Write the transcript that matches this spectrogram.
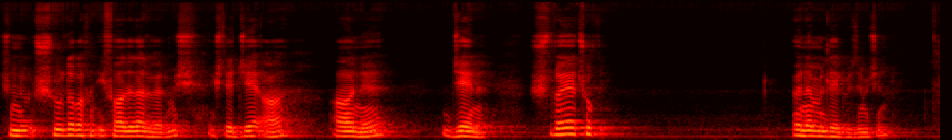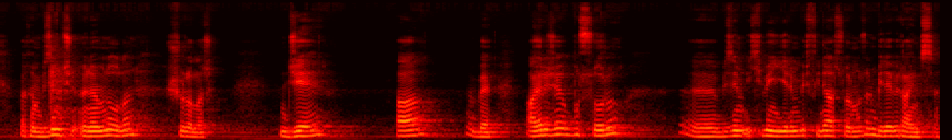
Şimdi şurada bakın ifadeler vermiş. İşte CA, AN, CN. Şuraya çok önemli değil bizim için. Bakın bizim için önemli olan şuralar. C, A, B. Ayrıca bu soru e, bizim 2021 final sorumuzun birebir aynısı.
